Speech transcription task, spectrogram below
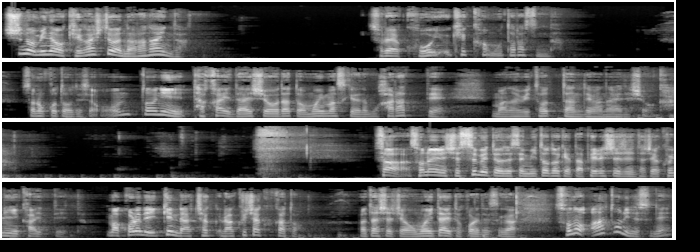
主の皆を汚してはならないんだ。それはこういう結果をもたらすんだ。そのことをですね、本当に高い代償だと思いますけれども、払って学び取ったんではないでしょうか。さあ、そのようにして全てをですね、見届けたペリシア人たちが国に帰っていった。まあ、これで一見落落着かと。私たちは思いたいところですが、その後にですね、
